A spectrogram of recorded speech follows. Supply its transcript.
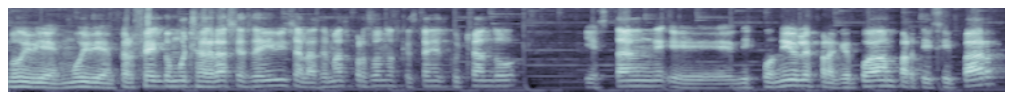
Muy bien, muy bien, perfecto. Muchas gracias, Davis. A las demás personas que están escuchando y están eh, disponibles para que puedan participar,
